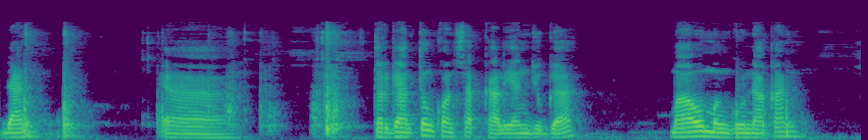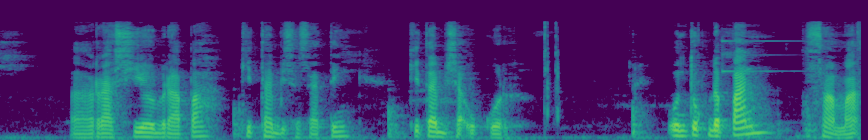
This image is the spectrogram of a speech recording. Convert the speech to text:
Dan eh, tergantung konsep kalian juga mau menggunakan eh, rasio berapa kita bisa setting kita bisa ukur. Untuk depan sama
